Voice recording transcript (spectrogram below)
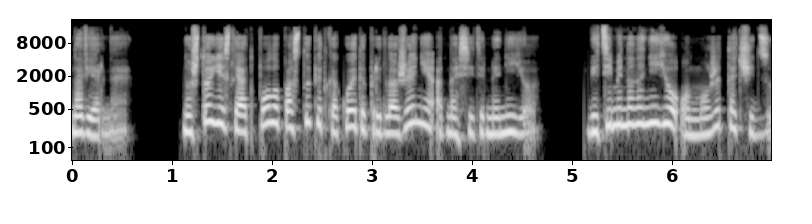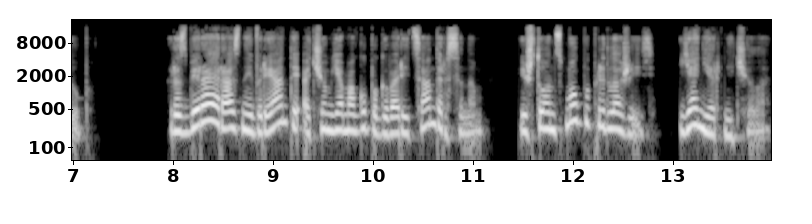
Наверное. Но что, если от Пола поступит какое-то предложение относительно нее? Ведь именно на нее он может точить зуб. Разбирая разные варианты, о чем я могу поговорить с Андерсоном, и что он смог бы предложить, я нервничала.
